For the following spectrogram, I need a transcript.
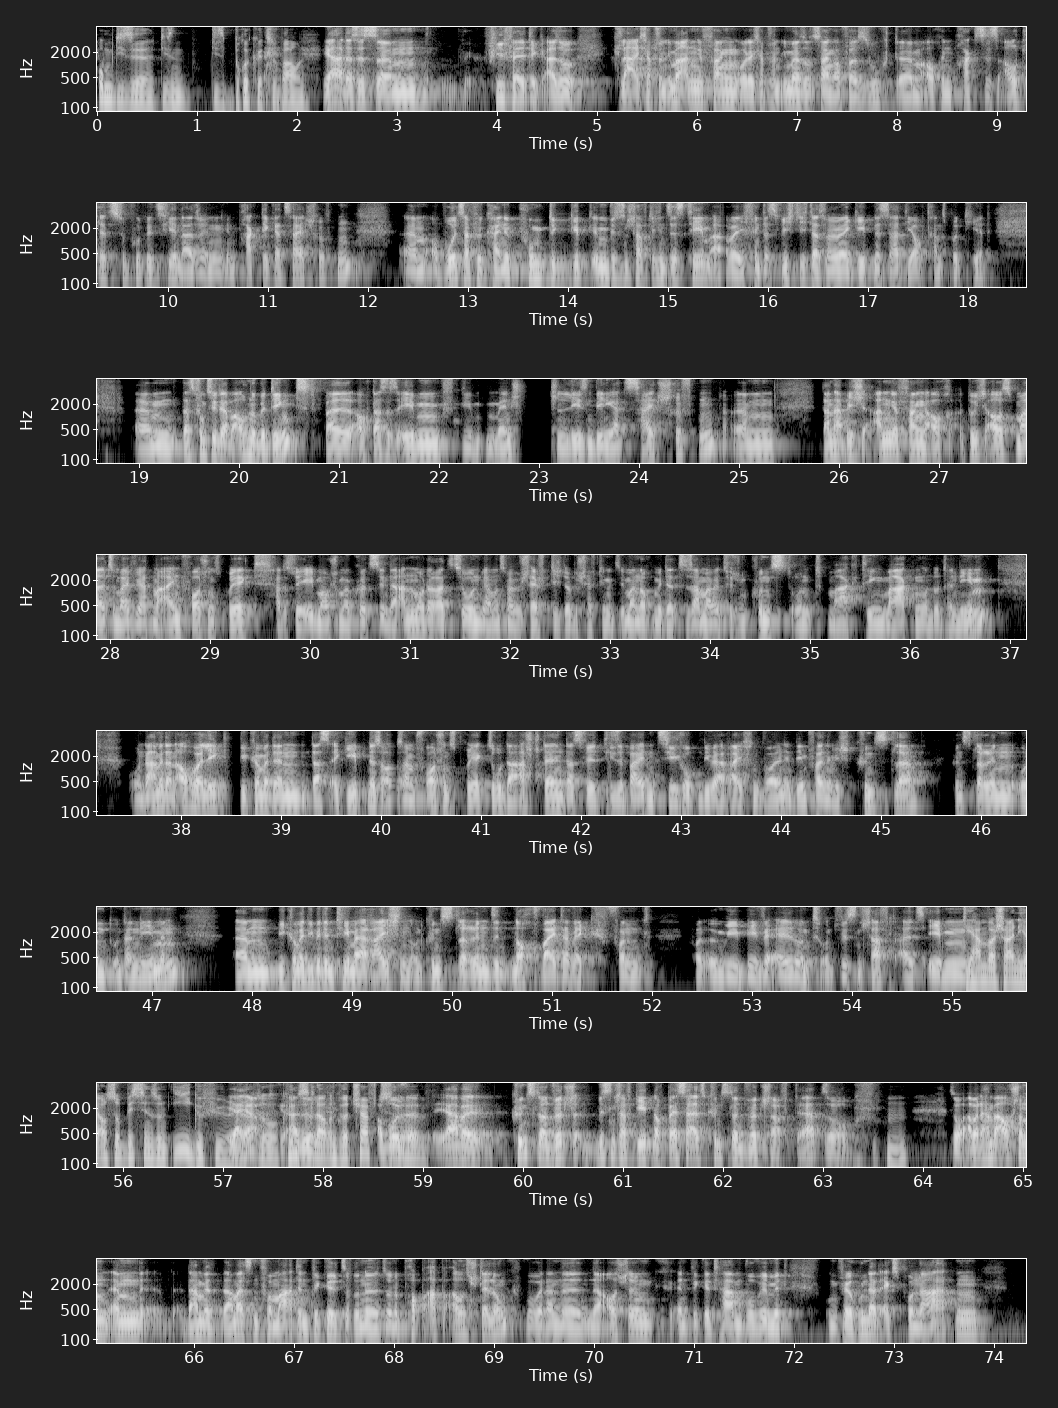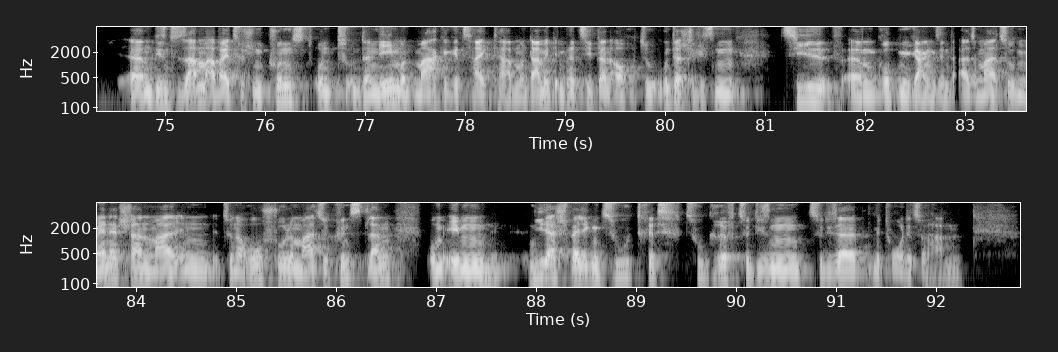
um diese, diesen diese Brücke zu bauen? Ja, das ist ähm, vielfältig. Also klar, ich habe schon immer angefangen oder ich habe schon immer sozusagen auch versucht, ähm, auch in Praxis-Outlets zu publizieren, also in, in Praktikerzeitschriften, ähm, obwohl es dafür keine Punkte gibt im wissenschaftlichen System. Aber ich finde es das wichtig, dass man Ergebnisse hat, die auch transportiert. Ähm, das funktioniert aber auch nur bedingt, weil auch das ist eben, die Menschen lesen weniger Zeitschriften. Ähm, dann habe ich angefangen, auch durchaus mal, zum Beispiel, wir hatten mal ein Forschungsprojekt, hattest du ja eben auch schon mal kurz in der Anmoderation, wir haben uns mal beschäftigt oder beschäftigen uns immer noch mit der Zusammenarbeit zwischen Kunst und Marketing, Marken und Unternehmen. Und da haben wir dann auch überlegt, wie können wir denn das Ergebnis aus einem Forschungsprojekt so darstellen, dass wir diese beiden Zielgruppen, die wir erreichen wollen, in dem Fall nämlich Künstler, Künstlerinnen und Unternehmen, ähm, wie können wir die mit dem Thema erreichen? Und Künstlerinnen sind noch weiter weg von von irgendwie BWL und, und Wissenschaft als eben. Die haben wahrscheinlich auch so ein bisschen so ein I-Gefühl, ja, ne? ja. so Künstler also, und Wirtschaft. Obwohl, äh, ja, aber Künstler und Wirtschaft, Wissenschaft geht noch besser als Künstler und Wirtschaft, ja, so. Hm. So, aber da haben wir auch schon, ähm, da haben wir damals ein Format entwickelt, so eine, so eine Pop-up-Ausstellung, wo wir dann eine, eine Ausstellung entwickelt haben, wo wir mit ungefähr 100 Exponaten ähm, diesen Zusammenarbeit zwischen Kunst und Unternehmen und Marke gezeigt haben und damit im Prinzip dann auch zu unterschiedlichsten Zielgruppen gegangen sind. Also mal zu Managern, mal in, zu einer Hochschule, mal zu Künstlern, um eben niederschwelligen Zutritt, Zugriff zu diesen, zu dieser Methode zu haben.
